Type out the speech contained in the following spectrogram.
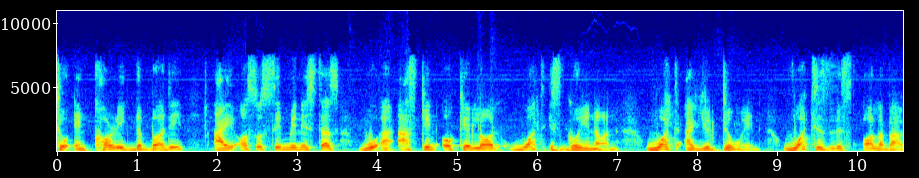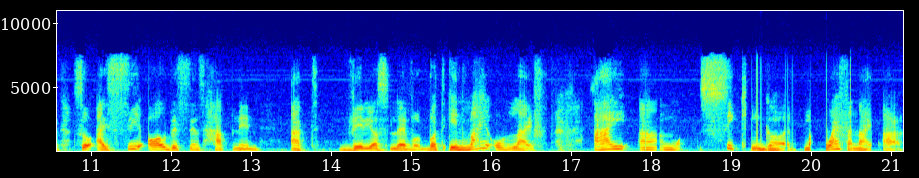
to encourage the body. I also see ministers who are asking, okay, Lord, what is going on? What are you doing? What is this all about? So I see all these things happening at various levels. But in my own life, I am seeking God. My wife and I are.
